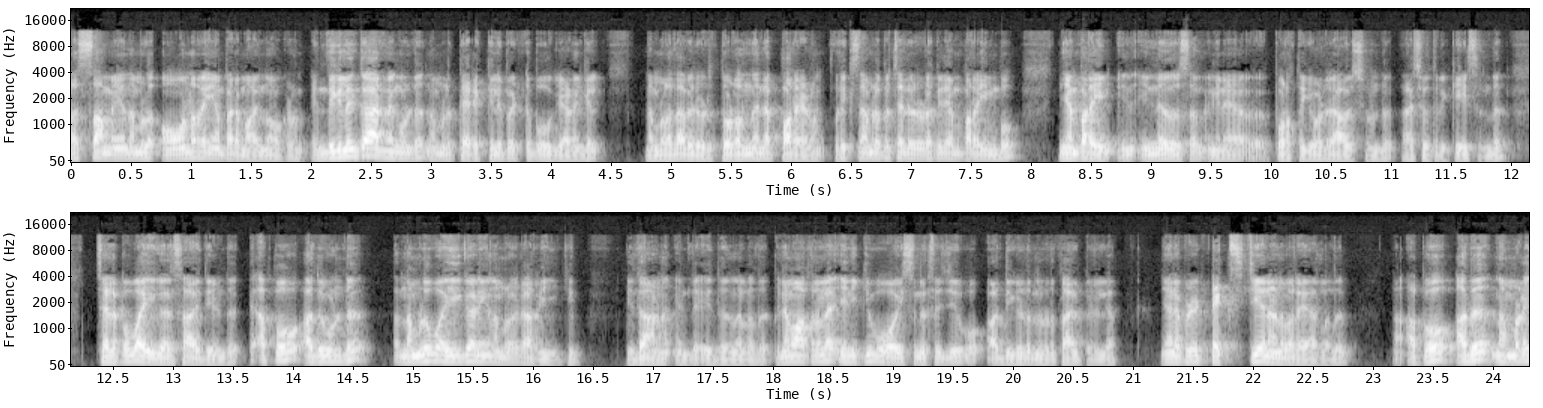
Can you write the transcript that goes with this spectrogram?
ആ സമയം നമ്മൾ ഓണർ ചെയ്യാൻ പരമാവധി നോക്കണം. എന്തെങ്കിലും കാരണം കൊണ്ട് നമ്മൾ തിരക്കിൽ പെട്ടു പോവുകയാണെങ്കിൽ നമ്മളത് അവരോട് തുടർന്ന് തന്നെ പറയണം. ഫോർ എക്സാമ്പിൾ ഇപ്പോൾ ചിലരോടൊക്കെ ഞാൻ പറയുമ്പോൾ ഞാൻ പറയും ഇന്ന ദിവസം ഇങ്ങനെ പുറത്തേക്ക് പോകേണ്ട ആവശ്യമുണ്ട്. ആശുപത്രി കേസുണ്ട് ചിലപ്പോൾ വൈകാൻ സാധ്യതയുണ്ട്. അപ്പോൾ അതുകൊണ്ട് നമ്മൾ വൈകുകയാണെങ്കിൽ നമ്മളവരെ അറിയിക്കും. ഇതാണ് എന്റെ ഇത് എന്നുള്ളത്. പിന്നെ മാത്രമല്ല എനിക്ക് വോയിസ് മെസ്സേജ് അധികം ഇടുന്നതിനോട് താല്പര്യമില്ല. ഞാനെപ്പോഴും ടെക്സ്റ്റ് ചെയ്യാനാണ് പറയാറുള്ളത്. അപ്പോൾ അത് നമ്മുടെ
